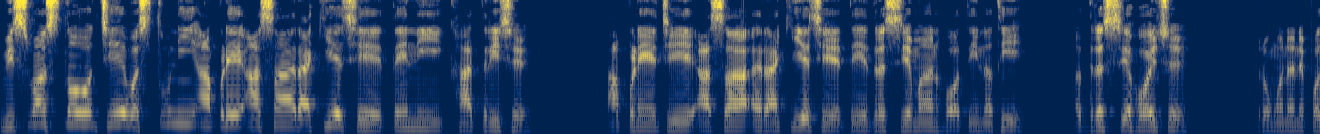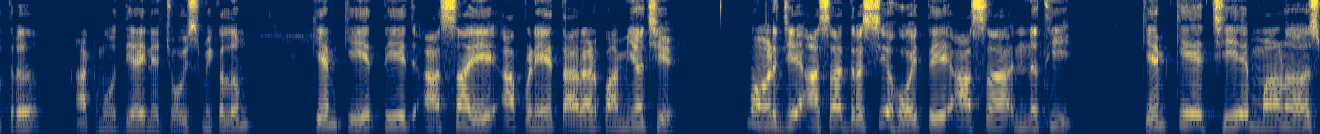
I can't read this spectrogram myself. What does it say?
વિશ્વાસનો જે વસ્તુની આપણે આશા રાખીએ છીએ તેની ખાતરી છે. આપણે જે આશા રાખીએ છીએ તે દ્રશ્યમાન હોતી નથી, અદ્રશ્ય હોય છે. રોમન અને પત્ર, આઠમો અધ્યાય ને ચોવીસમી કલમ, કેમ કે તે જ આશાએ આપણે તારણ પામ્યા છીએ. પણ જે આશા દ્રશ્ય હોય તે આશા નથી. કેમ કે જે માણસ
